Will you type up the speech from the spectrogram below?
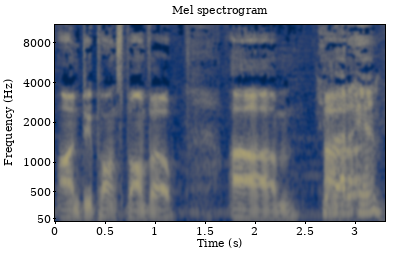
on Dupont's Bons Voeux. Um, You've had it, uh, Ann?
